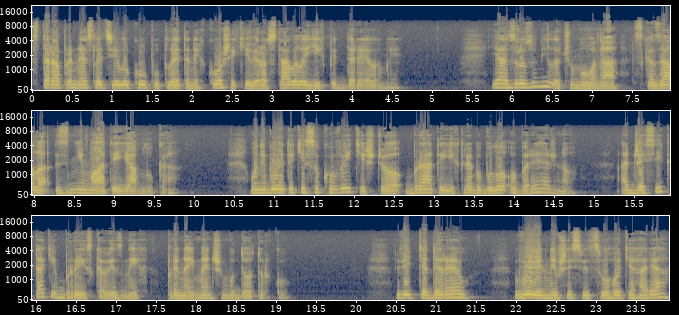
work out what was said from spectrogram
Стара принесла цілу купу плетених кошиків і розставила їх під деревами. Я зрозуміла, чому вона сказала знімати яблука. Вони були такі соковиті, що брати їх треба було обережно, адже сік так і бризкав із них при найменшому доторку. Віття дерев, вивільнившись від свого тягаря,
